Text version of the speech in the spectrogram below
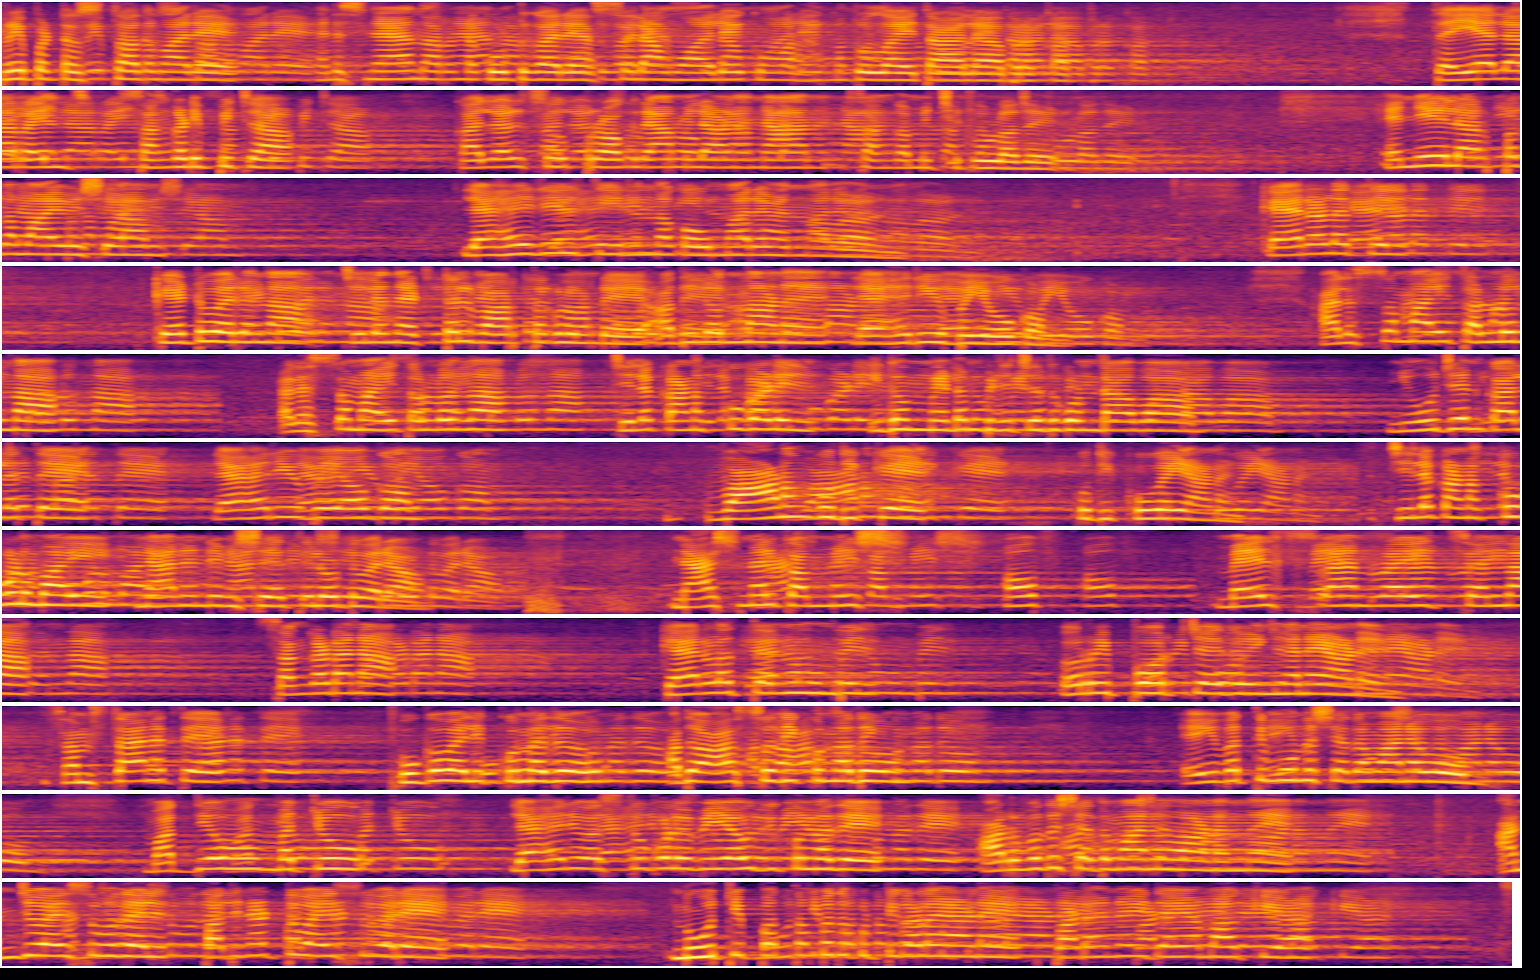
പ്രിയപ്പെട്ട ഉസ്താദുമാരെ എന്റെ സ്നേഹം നിറഞ്ഞ കൂട്ടുകാരെ അസ്സലാമു അലൈക്കും വറഹ്മത്തുള്ളാഹി തആല വബറകാത്ത് തയ്യല റേഞ്ച് സംഘടിപ്പിച്ച കലോത്സവ പ്രോഗ്രാമിലാണ് ഞാൻ സംഗമിച്ചിട്ടുള്ളത്. എന്നിൽ അർപ്പതമായ വിഷയം ലഹരിയിൽ തീരുന്ന കൗമാരം എന്നതാണ്. കേരളത്തിൽ കേട്ടുവരുന്ന ചില നെട്ടൽ വാർത്തകളുണ്ട്. അതിലൊന്നാണ് ലഹരി ഉപയോഗം. അലസമായി തള്ളുന്ന അലസമായി തള്ളുന്ന ചില കണക്കുകളിൽ ഇതും ഇടം പിടിച്ചത് കൊണ്ടാവാം ന്യൂജൻ കാലത്തെ ലഹരി ഉപയോഗം വാണം കുതിക്കെ കുതിക്കുകയാണ്. ചില കണക്കുകളുമായി ഞാൻ എന്റെ വിഷയത്തിലോട്ട് വരാം. National commission of males and rights എന്ന സംഘടന കേരളത്തിന് മുമ്പിൽ റിപ്പോർട്ട് ചെയ്തു ഇങ്ങനെയാണ്. സംസ്ഥാനത്തെ പുകവലിക്കുന്നത് അത് ആസ്വദിക്കുന്നതും എഴുപത്തിമൂന്ന് ശതമാനവും മദ്യവും മറ്റു ലഹരി വസ്തുക്കൾ ഉപയോഗിക്കുന്നത് അറുപത് ശതമാനമാണെന്ന് അഞ്ചു വയസ്സ് മുതൽ പതിനെട്ട് വയസ്സ് വരെ നൂറ്റി പത്തൊമ്പത് കുട്ടികളെയാണ് പഠന വിധേയമാക്കിയ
